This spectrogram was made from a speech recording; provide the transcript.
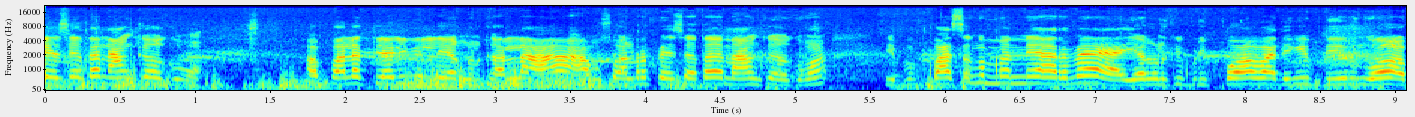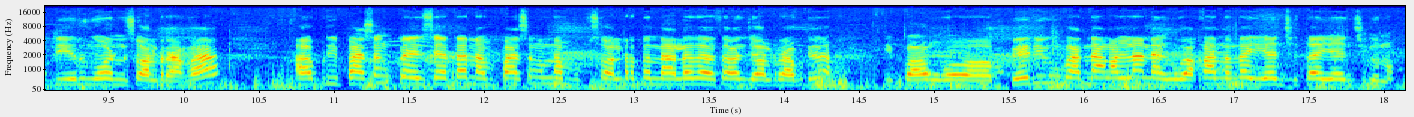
பேசே தான் நாங்கள் கேட்குவோம். அப்போல்லாம் தெளிவில்லை எங்களுக்கெல்லாம். அவங்க சொல்கிற பேசே தான் நாங்கள் கேட்குவோம். இப்போ பசங்க முன்னேறவே எங்களுக்கு இப்படி போகாதீங்க இப்படி இருங்கோ அப்படி இருங்கோன்னு சொல்கிறாங்க அப்படி பசங்க பேசே தான் நம்ம பசங்க நம்ம சொல்கிறது நல்லதாக தான் சொல்கிறோம் அப்படின்னா இப்போ அவங்க பெரியவங்க வந்தாங்கன்னா நாங்கள் உக்காந்து தான் ஏஞ்சி தான் ஏஞ்சிக்கணும்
